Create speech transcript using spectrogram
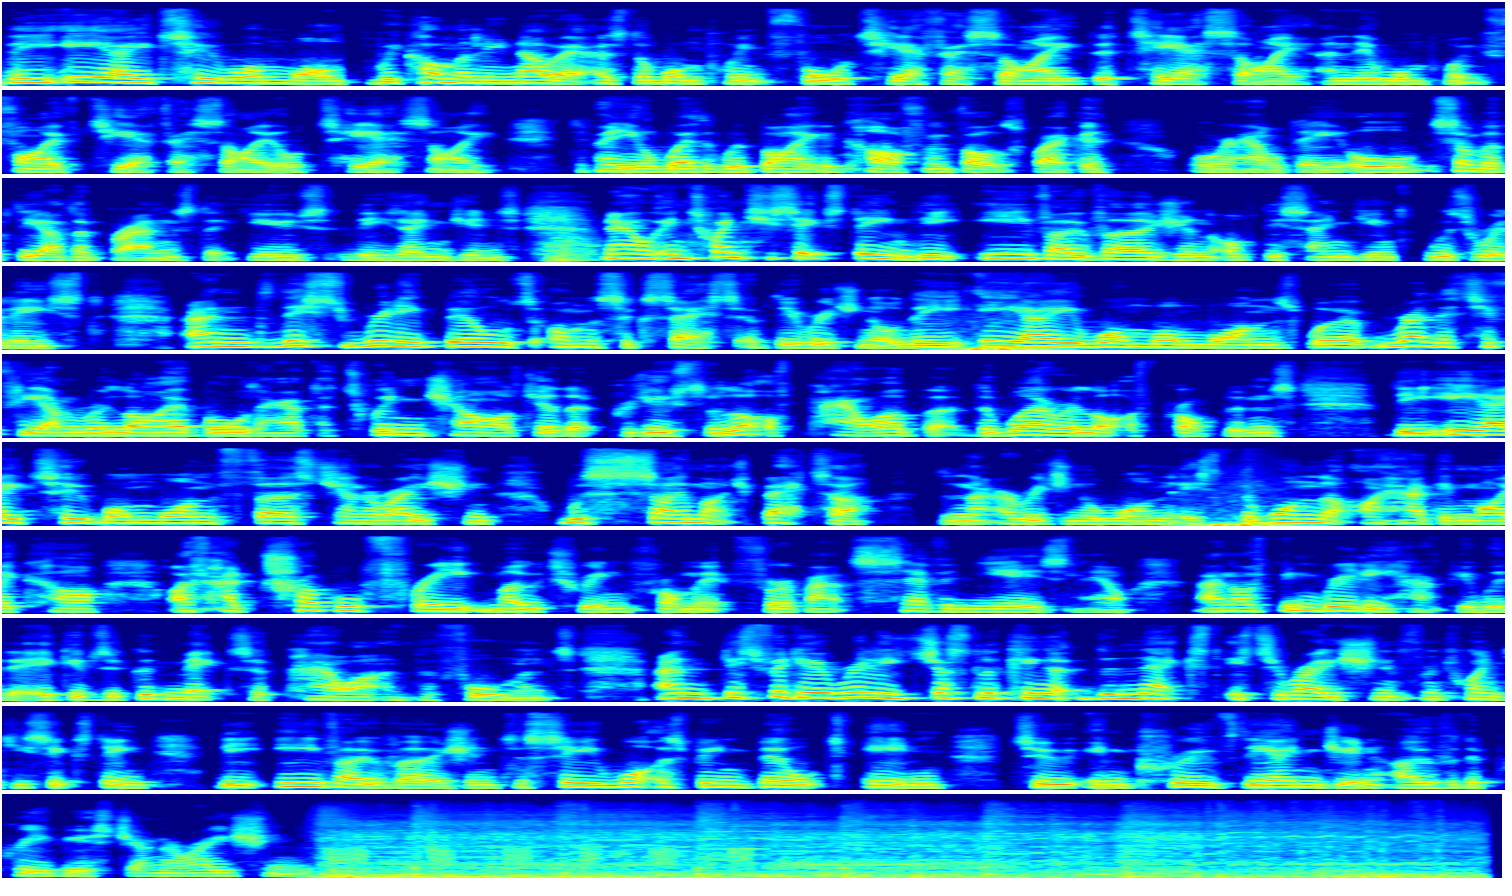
The EA211, we commonly know it as the 1.4 TFSI, the TSI, and the 1.5 TFSI or TSI, depending on whether we're buying a car from Volkswagen or Audi or some of the other brands that use these engines. Now, in 2016, the Evo version of this engine was released, and this really builds on the success of the original. The EA111s were relatively unreliable. They had a twin charger that produced a lot of power, but there were a lot of problems. The EA211 first generation was so much better than that original one. It's the one that I had in my car. I've had trouble-free motoring from it for about seven years now, and I've been really happy with it. It gives a good mix of power and performance. And this video really just looking at the next iteration from 2016, the Evo version, to see what has been built in to improve the engine over the previous generations.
